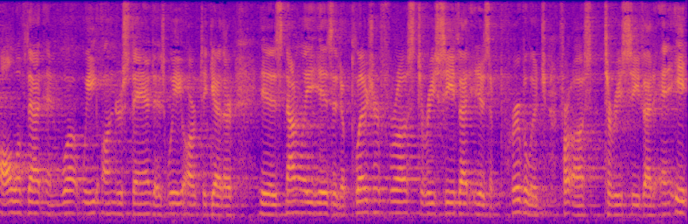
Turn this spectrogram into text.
all of that and what we understand as we are together is not only is it a pleasure for us to receive that, it is a privilege for us to receive that, and it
